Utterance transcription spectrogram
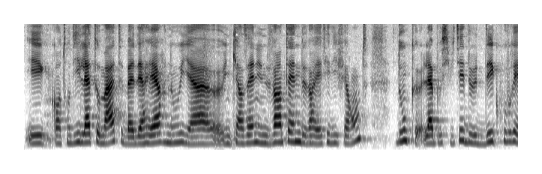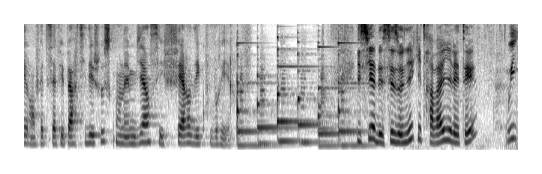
Et quand on dit la tomate, bah, derrière nous, il y a une quinzaine, une vingtaine de variétés différentes. Donc la possibilité de découvrir, en fait, ça fait partie des choses qu'on aime bien, c'est faire découvrir. Ici, il y a des saisonniers qui travaillent l'été oui,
